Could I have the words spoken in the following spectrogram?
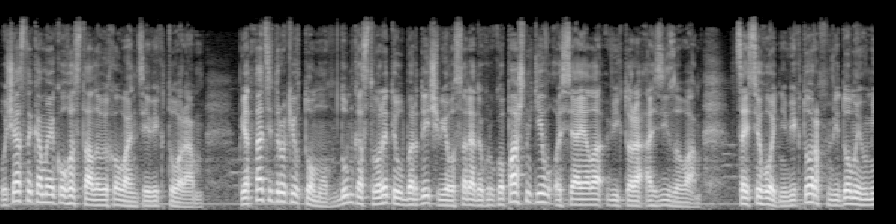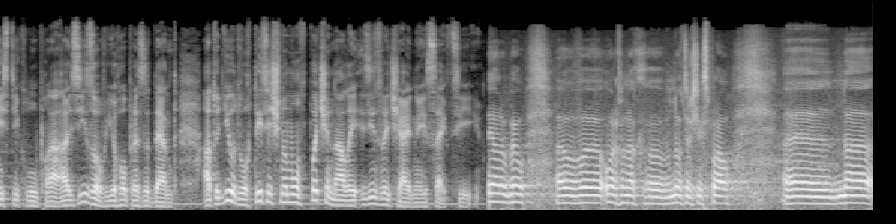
учасниками якого стали вихованці Віктора. 15 років тому думка створити у Бердичеві осередок рукопашників осяяла Віктора Азізова. Це сьогодні Віктор відомий у місті клуб, а Азізов його президент. А тоді у 2000-му починали зі звичайної секції. Я робив е, в органах е, внутрішніх справ е, на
